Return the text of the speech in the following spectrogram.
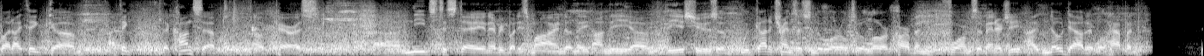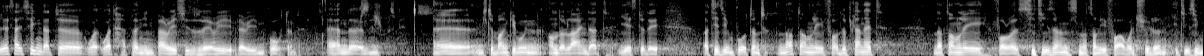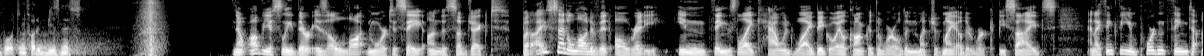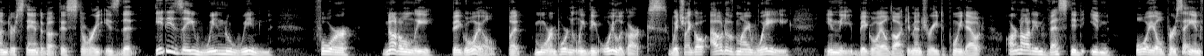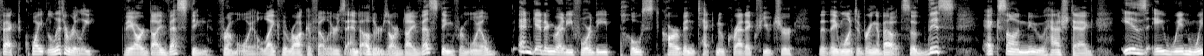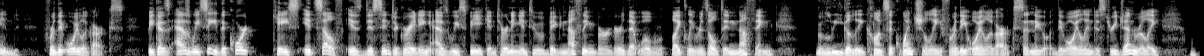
but I think um, I think the concept of Paris uh, needs to stay in everybody's mind on the on the um, the issues of we've got to transition the world to a lower carbon forms of energy. I have no doubt it will happen. Yes, I think that uh, what, what, happened in Paris is very, very important. And um, uh, Mr. Ban Ki-moon underlined that yesterday, that is important not only for the planet, not only for us citizens, not only for our children, it is important for the business. Now, obviously, there is a lot more to say on this subject, but I've said a lot of it already in things like How and Why Big Oil Conquered the World and much of my other work besides. And I think the important thing to understand about this story is that it is a win win for not only big oil, but more importantly, the oligarchs, which I go out of my way in the big oil documentary to point out are not invested in oil per se. In fact, quite literally, they are divesting from oil, like the Rockefellers and others are divesting from oil and getting ready for the post carbon technocratic future that they want to bring about. So, this Exxon Knew hashtag is a win win for the oligarchs because, as we see, the court case itself is disintegrating as we speak and turning into a big nothing burger that will likely result in nothing legally consequentially for the oligarchs and the, the oil industry generally,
